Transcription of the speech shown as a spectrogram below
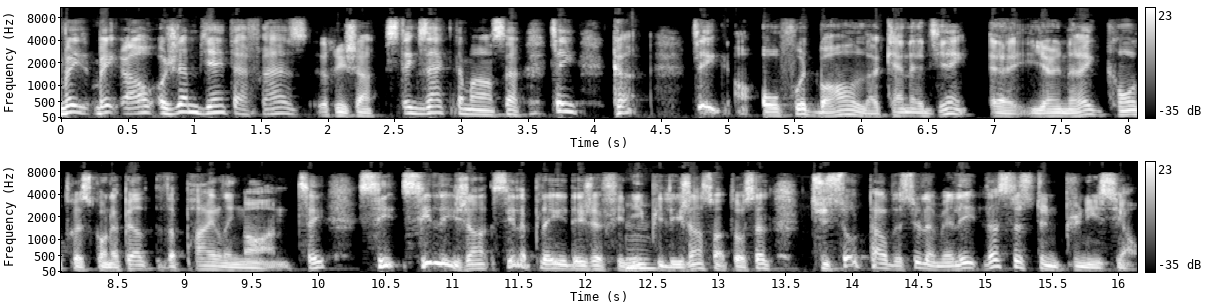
mais, mais oh, j'aime bien ta phrase, Richard. C'est exactement ça. Tu sais, quand, tu sais, au football là, canadien, euh, il y a une règle contre ce qu'on appelle the piling on. Tu sais, si, si les gens, si le play est déjà fini, mm puis les gens sont au sol, tu sautes par-dessus le mêlée, là, ça, c'est une punition.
